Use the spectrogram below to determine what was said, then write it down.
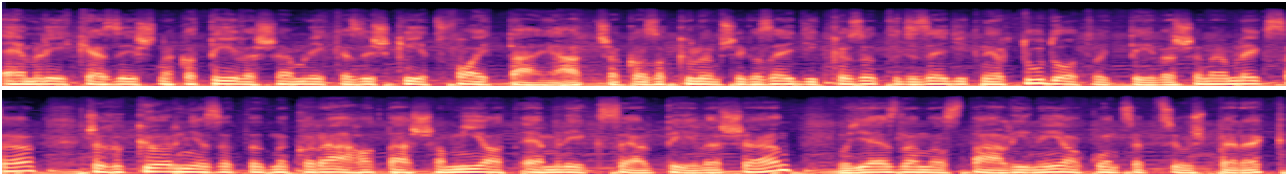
emlékezésnek a téves emlékezés két fajtáját. Csak az a különbség az egyik között, hogy az egyiknél tudod, hogy tévesen emlékszel, csak a környezetednek a ráhatása miatt emlékszel tévesen. Ugye ez lenne a Staliné, a koncepciós perek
